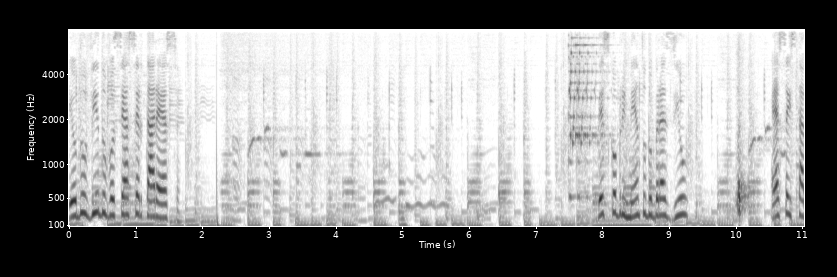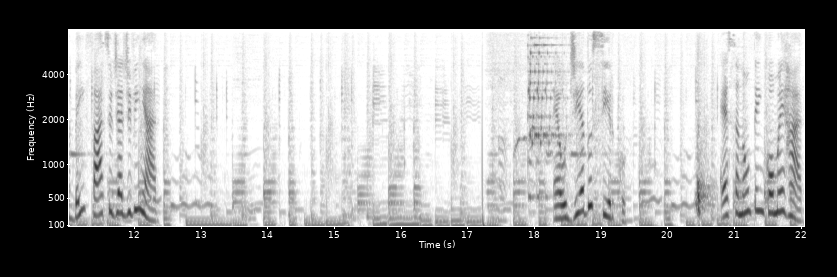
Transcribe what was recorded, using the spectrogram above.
Eu duvido você acertar essa. Descobrimento do Brasil. Essa está bem fácil de adivinhar. É o dia do circo. Essa não tem como errar.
